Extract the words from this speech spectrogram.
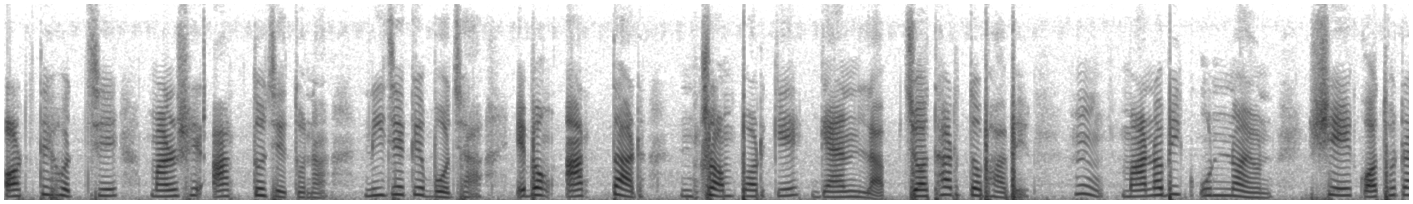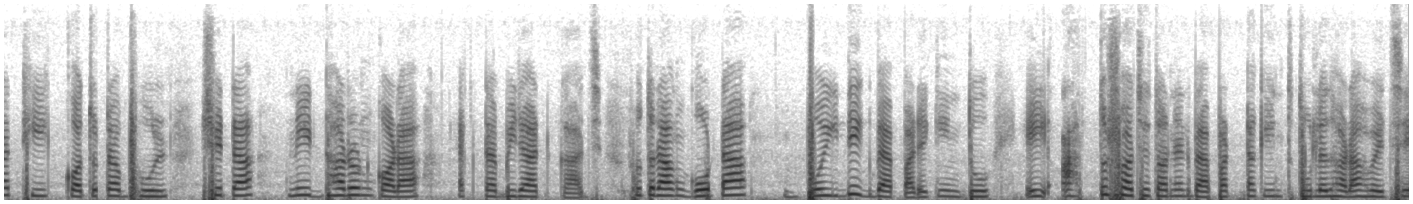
অর্থে হচ্ছে মানুষের আত্মচেতনা, নিজেকে বোঝা এবং আত্মার সম্পর্কে জ্ঞান লাভ যথার্থভাবে। হুম, মানবিক উন্নয়ন, সে কতটা ঠিক, কতটা ভুল, সেটা নির্ধারণ করা একটা বিরাট কাজ। সুতরাং গোটা বৈদিক ব্যাপারে কিন্তু, এই আত্মসচেতনের ব্যাপারটা কিন্তু তুলে ধরা হয়েছে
